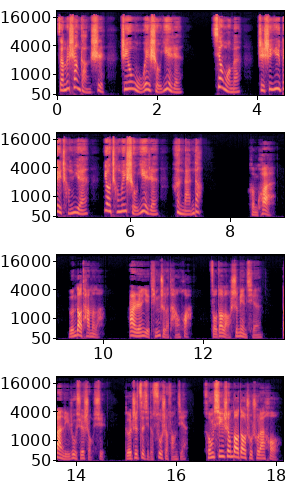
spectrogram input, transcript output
咱们上岗市只有五位守夜人，像我们只是预备成员，要成为守夜人很难的。”很快，轮到他们了。二人也停止了谈话，走到老师面前办理入学手续。得知自己的宿舍房间从新生报道处出来后，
